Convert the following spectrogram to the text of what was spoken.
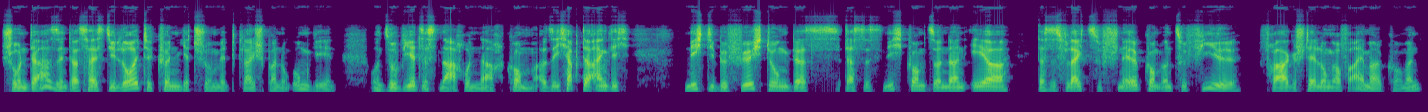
schon da sind. Das heißt, die Leute können jetzt schon mit Gleichspannung umgehen. Und so wird es nach und nach kommen. Also ich habe da eigentlich nicht die Befürchtung, dass, dass es nicht kommt, sondern eher, dass es vielleicht zu schnell kommt und zu viel Fragestellungen auf einmal kommen.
